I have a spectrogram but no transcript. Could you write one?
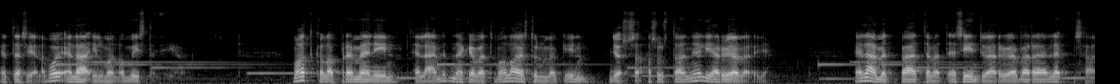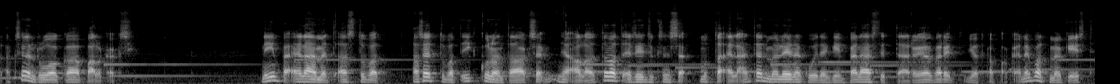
että siellä voi elää ilman omistajia. Matkalla Bremeniin eläimet näkevät valaistun mökin, jossa asustaa neljä ryöväriä. Eläimet päättävät esiintyä ryöväreille saadakseen ruokaa palkaksi. Niinpä eläimet astuvat, asettuvat ikkunan taakse ja aloittavat esityksensä, mutta eläinten mölinä kuitenkin pelästyttää ryövärit, jotka pakenevat mökistä.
